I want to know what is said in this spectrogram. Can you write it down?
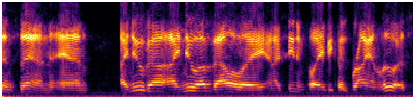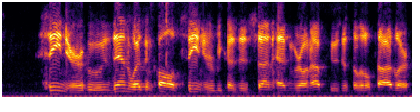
since then, and I knew Val, I knew of Vallely, and I've seen him play because Brian Lewis Senior, who then wasn't called senior because his son hadn't grown up, he was just a little toddler.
